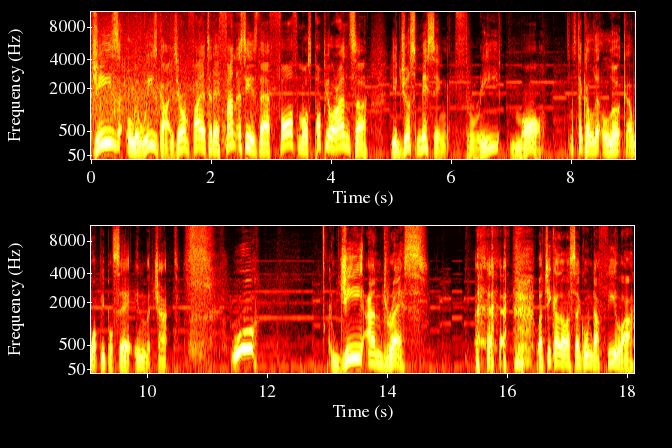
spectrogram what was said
Jeez Louise, guys, you're on fire today. Fantasy is their fourth most popular answer. You're just missing three more. Let's take a little look at what people say in the chat. Woo! G. Andres. la chica de la segunda fila.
